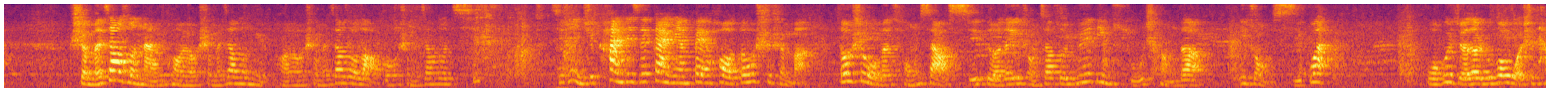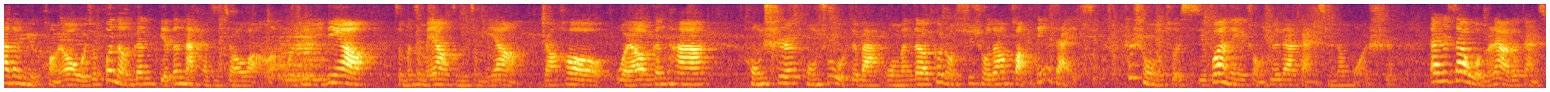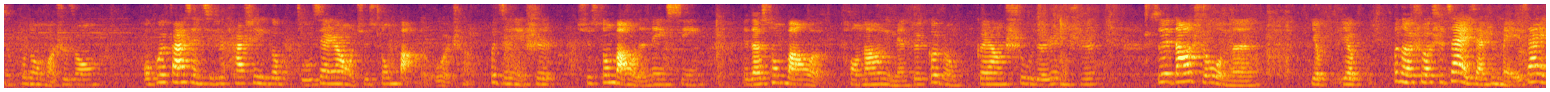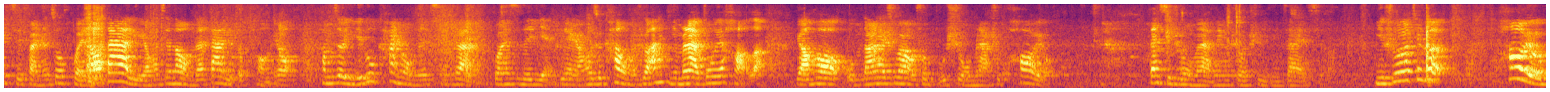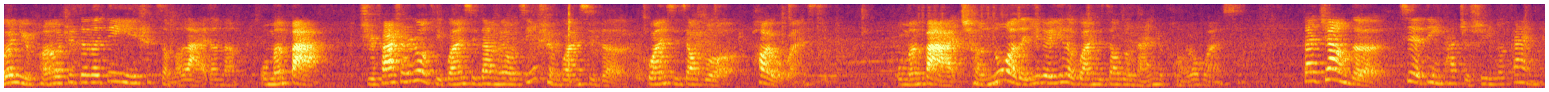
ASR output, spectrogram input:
什么叫做男朋友？什么叫做女朋友？什么叫做老公？什么叫做妻子？其实你去看这些概念背后都是什么？都是我们从小习得的一种叫做约定俗成的一种习惯。我会觉得，如果我是他的女朋友，我就不能跟别的男孩子交往了，我就一定要怎么怎么样，怎么怎么样，然后我要跟他。同吃同住，对吧？我们的各种需求都要绑定在一起，这是我们所习惯的一种对待感情的模式。但是在我们俩的感情互动模式中，我会发现，其实它是一个逐渐让我去松绑的过程，不仅仅是去松绑我的内心，也在松绑我头脑里面对各种各样事物的认知。所以当时我们也也。不能说是在一起还是没在一起，反正就回到大理，然后见到我们在大理的朋友，他们就一路看着我们的情感关系的演变，然后就看我们说啊，你们俩终于好了。然后我们当时在吃饭，我说不是，我们俩是炮友。但其实我们俩那个时候是已经在一起了。你说这个炮友跟女朋友之间的定义是怎么来的呢？我们把只发生肉体关系但没有精神关系的关系叫做炮友关系，我们把承诺的一对一的关系叫做男女朋友关系。但这样的界定它只是一个概念，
